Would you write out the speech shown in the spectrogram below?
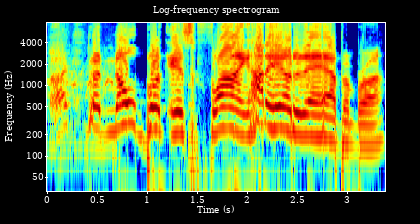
What? The notebook is flying. How the hell did that happen, bro?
